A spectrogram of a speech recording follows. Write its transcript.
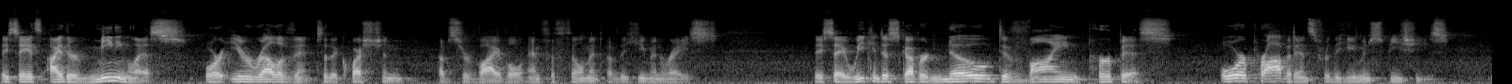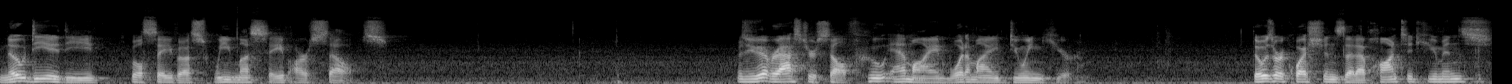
They say it's either meaningless or irrelevant to the question of survival and fulfillment of the human race. They say we can discover no divine purpose or providence for the human species. No deity will save us. We must save ourselves. Have you've ever asked yourself, who am I and what am I doing here? Those are questions that have haunted humans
